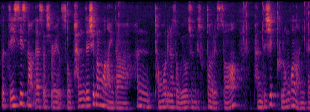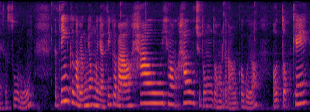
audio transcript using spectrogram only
But this is not necessary. So 반드시 그런 건 아니다. 한 덩어리라서 외워주는 게 좋다 그랬어. 반드시 그런 건 아니다 해서 so로. think가 명령문이야. think about how 형 how 주동 덩어리가 나올 거고요. 어떻게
